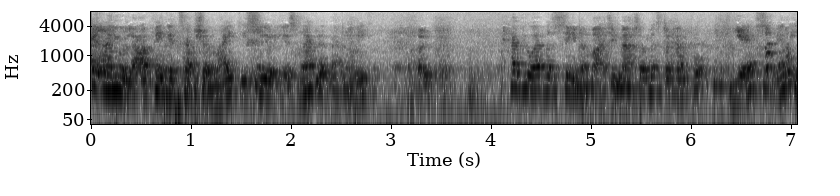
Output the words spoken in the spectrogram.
Why are you laughing at such a mighty serious matter, Valerie? Have you ever seen a mighty matter, Mr. Hempel? Yes, many.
